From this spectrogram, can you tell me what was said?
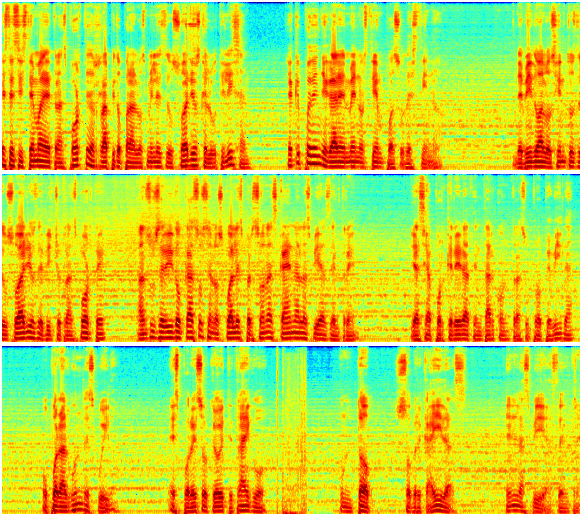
Este sistema de transporte es rápido para los miles de usuarios que lo utilizan, ya que pueden llegar en menos tiempo a su destino. Debido a los cientos de usuarios de dicho transporte, han sucedido casos en los cuales personas caen a las vías del tren, ya sea por querer atentar contra su propia vida o por algún descuido. Es por eso que hoy te traigo un top sobre caídas en las vías del tren.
